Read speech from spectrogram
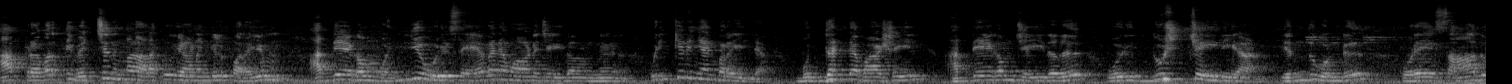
ആ പ്രവൃത്തി വെച്ച് നിങ്ങൾ അളക്കുകയാണെങ്കിൽ പറയും അദ്ദേഹം വലിയ ഒരു സേവനമാണ് ചെയ്തതെന്ന്. ഒരിക്കലും ഞാൻ പറയില്ല. ബുദ്ധന്റെ ഭാഷയിൽ അദ്ദേഹം ചെയ്തത് ഒരു ദുഷ്ചെയ്തിയാണ്. എന്തുകൊണ്ട്? കുറെ സാധു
